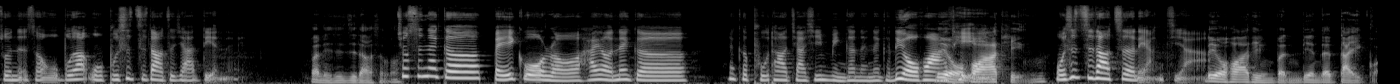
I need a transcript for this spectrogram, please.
樽的时候，我不知道，我不是知道这家店呢。那你是知道什么？就是那个北果楼，还有那个那个葡萄夹心饼干的那个六花六花亭。我是知道这两家六花亭本店在代广，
